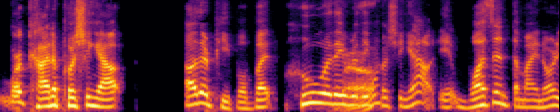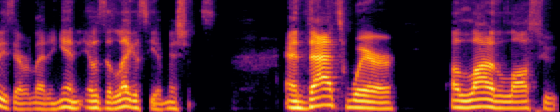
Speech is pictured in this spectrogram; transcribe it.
were kind of pushing out other people but who were they really pushing out it wasn't the minorities they were letting in it was the legacy admissions and that's where a lot of the lawsuit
